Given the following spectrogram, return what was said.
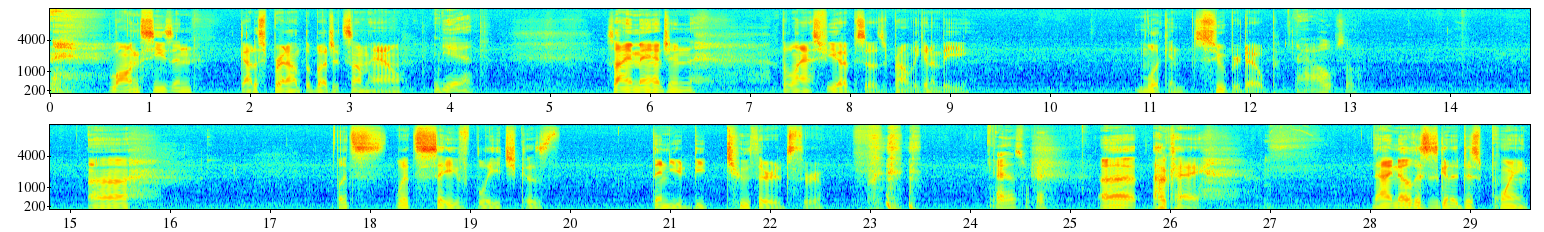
long season, got to spread out the budget somehow. Yeah. So I imagine the last few episodes are probably going to be looking super dope. I hope so. Uh, let's let's save Bleach because then you'd be two thirds through. yeah, that's okay. Uh, okay. Now I know this is gonna disappoint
